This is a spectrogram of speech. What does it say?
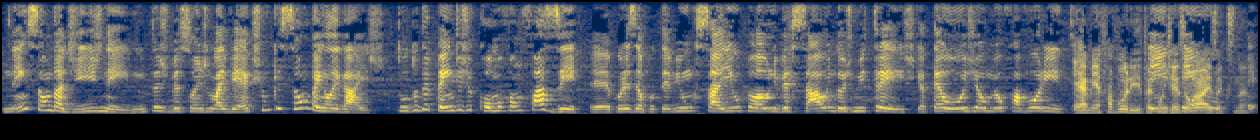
nem são da Disney, muitas versões de live action que são bem legais. Tudo depende de como vão fazer. É, por exemplo, teve um que saiu pela Universal em 2003, que até hoje é o meu favorito. É a minha favorita, com Tem- Jason tem o- Isaacs, né?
